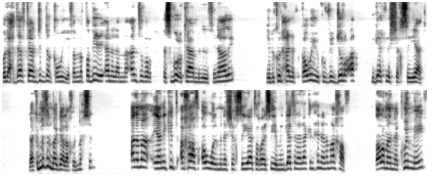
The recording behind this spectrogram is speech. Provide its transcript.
والأحداث كانت جدا قوية. فمن الطبيعي أنا لما أنتظر أسبوع كامل لل finale يبي يكون حدث قوي ويكون فيه جرأة لقتل الشخصيات. لكن مثل ما قال أخوي محسن أنا ما يعني كنت أخاف أول من الشخصيات الرئيسية من قتلها لكن الحين أنا ما أخاف. طالما أن كوين ميف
